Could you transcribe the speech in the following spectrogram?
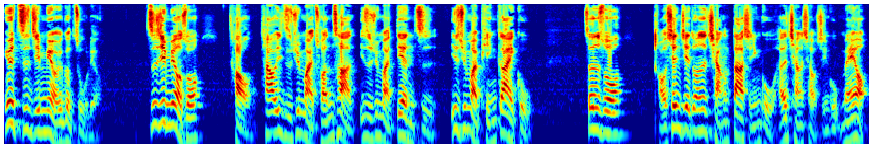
因为资金没有一个主流，资金没有说好，他要一直去买船产，一直去买电子，一直去买瓶盖股，甚至说好，现阶段是强大型股还是强小型股？没有，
